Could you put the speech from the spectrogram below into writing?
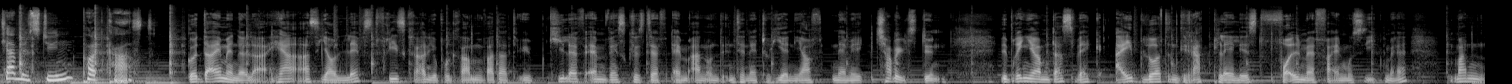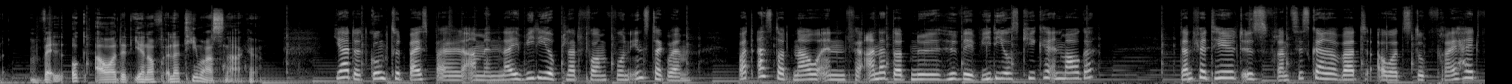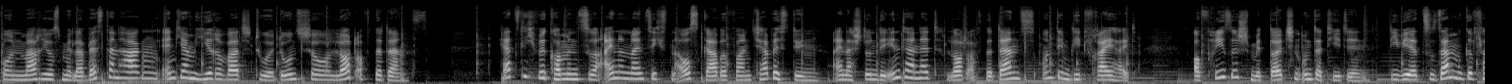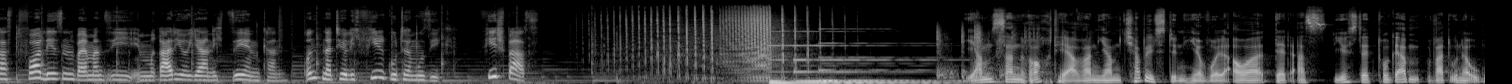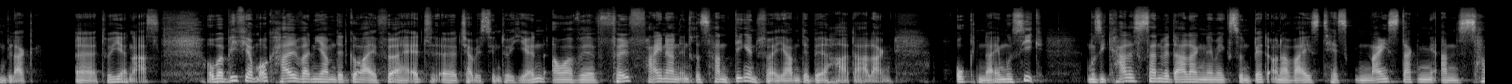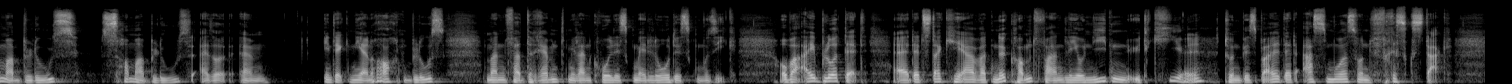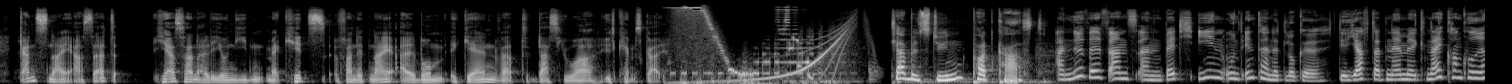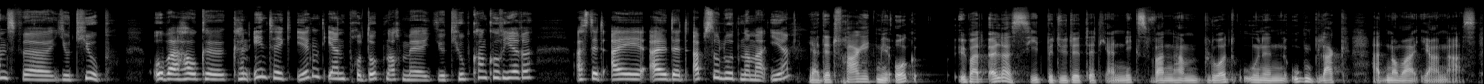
Klabbelstühn Podcast. Good day, Menela. Her as jau lefst Fries Radioprogramm watert üb Kiel FM, Westküste FM an und Internet hier in Jaft, nämlich Chabbelstühn. Wir bringen ja um das weg, ei blurten grad Playlist voll mehr Feinmusik mehr. Man well auch auer ihr auf öller Thema snake. Ja, dat gungt tut Beispiel am en nei Videoplattform von Instagram. Wat as dort now en verandert dort nö hüwe Videos kike in Mauge? Dann verteilt ist Franziska wat auert Stück Freiheit von Marius Müller-Westernhagen Enjam Hirewat Tour Dons-Show Lord of the Dance. Herzlich willkommen zur 91. Ausgabe von Chabistün, einer Stunde Internet, Lord of the Dance und dem Lied Freiheit. Auf Friesisch mit deutschen Untertiteln, die wir zusammengefasst vorlesen, weil man sie im Radio ja nicht sehen kann. Und natürlich viel guter Musik. Viel Spaß! Jamsan rocht her, wann jam Chabelstün hier wohl, aber det as just det Programm wat una Augenblick äh, zu hören as. Aber blieb jam auch hall, wann jam det goai vorhet, äh, Chabelstün zu hören, aber wir voll feinern interessant Dingen für jam de BH da lang. Auch nei Musik. Musikalisch sind wir da lang nämlich so ein Bett on a Weiß tesk neistacken an Summer Blues, Summer Blues, also ähm, integnieren rochten Blues, man verdremmt melancholisk melodisk Musik. Aber ei blot det, äh, det stack her wat nö kommt van Leoniden üt Kiel, tun bis bald det asmur so ein frisk stack. Ganz nei assat, hier san a Leoniden mer Kids fandet nei Album Again wat das Jahr üt Kemskal. Klabbelstühn Podcast. An Nöwelf ans an Bettin und Internetlucke, dir jaftat nämlich nei Konkurrenz für YouTube. Oberhauke, können Intek irgendein Produkt noch mehr YouTube konkurriere? As det ei all det absolut nummer ihr? Ja, det frage ich mir auch. Über Öller sieht bedeutet das ja nix, wann ham Blut unen Ugenblack hat nochmal ja nas.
